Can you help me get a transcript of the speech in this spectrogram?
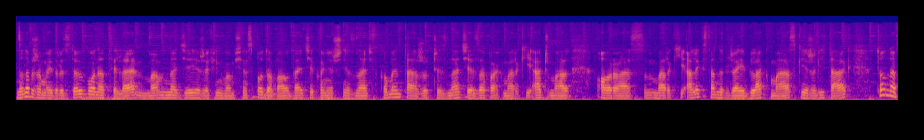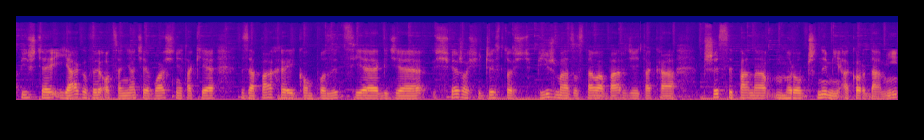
No dobrze, moi drodzy, to by było na tyle. Mam nadzieję, że film Wam się spodobał. Dajcie koniecznie znać w komentarzu, czy znacie zapach marki Ajmal oraz marki Alexander J. Black Mask. Jeżeli tak, to napiszcie, jak Wy oceniacie właśnie takie zapachy i kompozycje, gdzie świeżość i czystość piżma została bardziej taka przysypana mrocznymi akordami,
